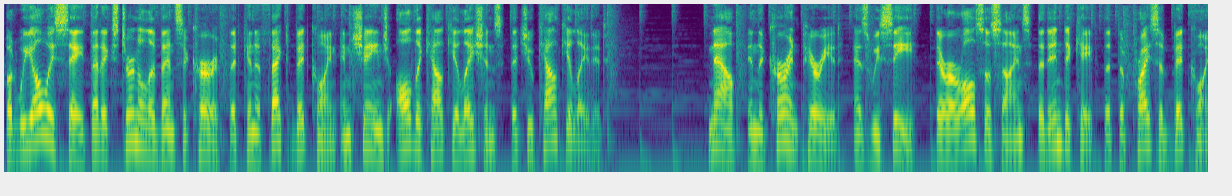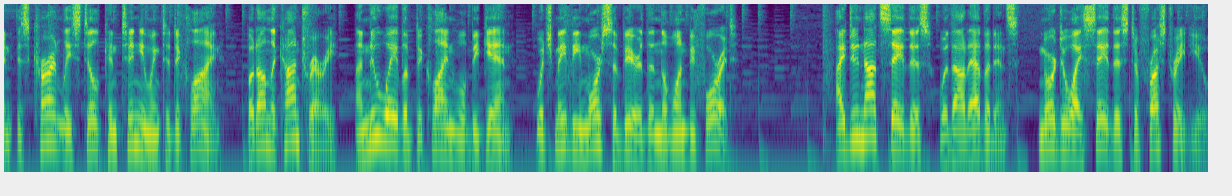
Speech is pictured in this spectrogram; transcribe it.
But we always say that external events occur that can affect Bitcoin and change all the calculations that you calculated. Now, in the current period, as we see, there are also signs that indicate that the price of Bitcoin is currently still continuing to decline, but on the contrary, a new wave of decline will begin, which may be more severe than the one before it. I do not say this without evidence, nor do I say this to frustrate you.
